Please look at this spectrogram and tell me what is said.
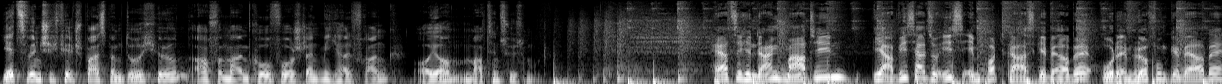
Jetzt wünsche ich viel Spaß beim Durchhören, auch von meinem Co-Vorstand Michael Frank, euer Martin Süßmuth. Herzlichen Dank, Martin. Ja, wie es also ist im Podcast-Gewerbe oder im Hörfunkgewerbe,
